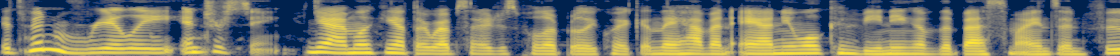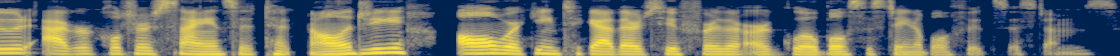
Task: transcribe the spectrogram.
it's been really interesting. Yeah, I'm looking at their website. I just pulled up really quick, and they have an annual convening of the best minds in food, agriculture, science, and technology, all working together to further our global sustainable food systems.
